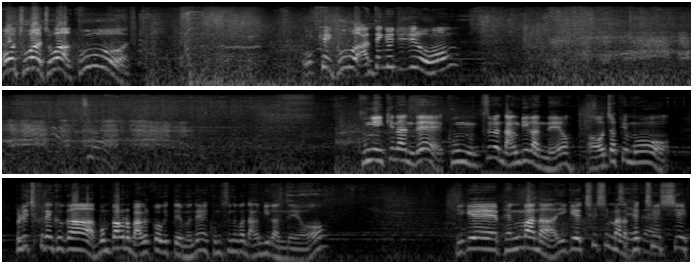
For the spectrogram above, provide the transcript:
어 좋아 좋아 굿. 오케이 굿 안 땡겨지지롱. 궁이 있긴 한데 궁 쓰면 낭비 같네요. 어, 어차피 뭐 블리츠 크랭크가 몸빵으로 막을 거기 때문에 궁 쓰는 건 낭비 같네요. 이게 100만화, 이게 70만화, 제가 170.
